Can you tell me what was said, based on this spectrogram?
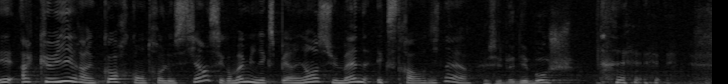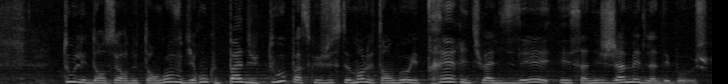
Et accueillir un corps contre le sien, c'est quand même une expérience humaine extraordinaire. Mais c'est de la débauche. Tous les danseurs de tango vous diront que pas du tout, parce que justement le tango est très ritualisé et ça n'est jamais de la débauche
